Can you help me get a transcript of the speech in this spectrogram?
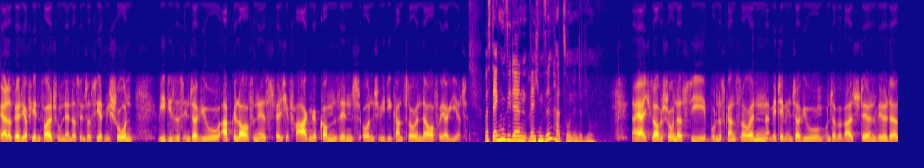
Ja, das werde ich auf jeden Fall tun, denn das interessiert mich schon, wie dieses Interview abgelaufen ist, welche Fragen gekommen sind und wie die Kanzlerin darauf reagiert. Was denken Sie denn, welchen Sinn hat so ein Interview? Naja, ich glaube schon, dass die Bundeskanzlerin mit dem Interview unter Beweis stellen will, dass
